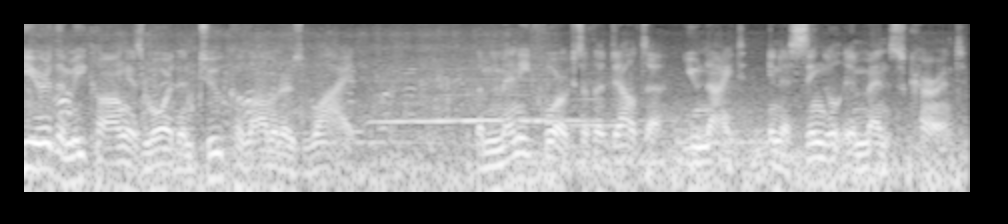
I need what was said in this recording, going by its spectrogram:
Here, the Mekong is more than two kilometers wide. The many forks of the delta unite in a single immense current.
